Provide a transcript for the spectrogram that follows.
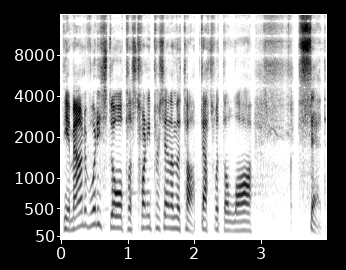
The amount of what he stole plus 20% on the top. That's what the law said.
